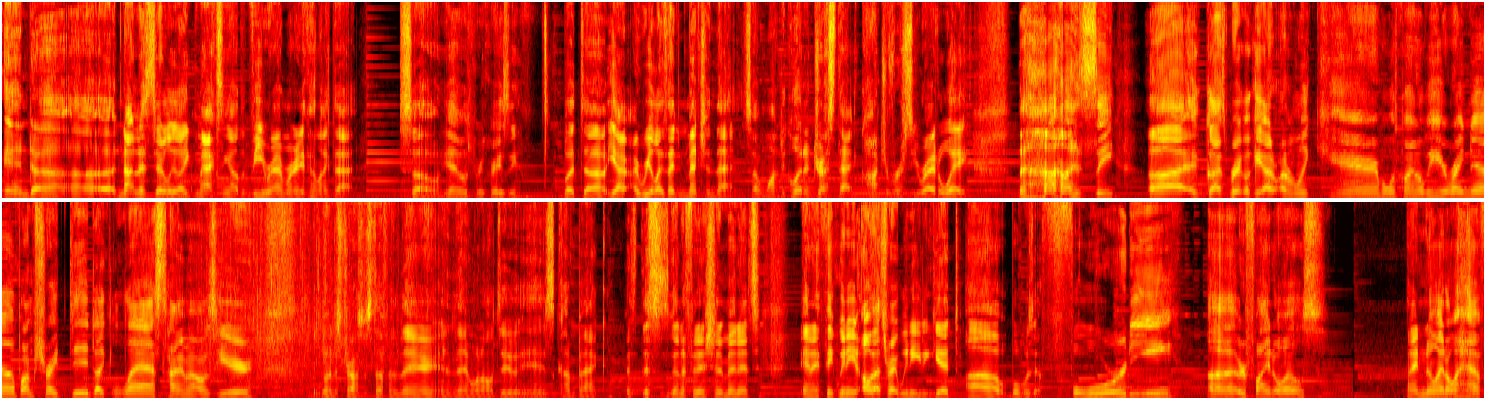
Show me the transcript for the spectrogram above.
and uh, uh, not necessarily like maxing out the VRAM or anything like that. So yeah, it was pretty crazy. But yeah, I realized I didn't mention that, so I wanted to go ahead and address that controversy right away. Let's see. Uh, glass brick. Okay, I don't, I don't really care about what's going on over here right now, but I'm sure I did like last time I was here. We're going to drop some stuff in there, and then what I'll do is come back because this is going to finish in a minute. And I think we need. Oh, that's right. We need to get uh, what was it? 40 uh refined oils. I know I don't have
